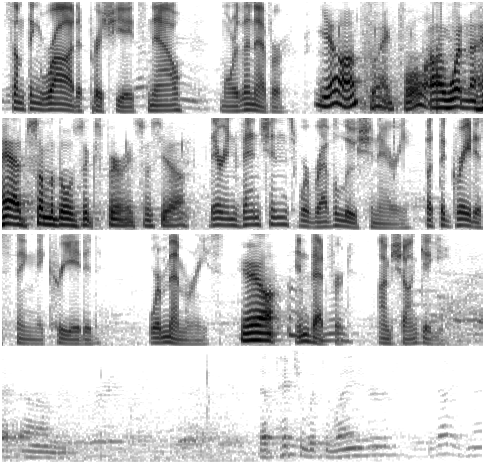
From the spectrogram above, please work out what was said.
something Rod appreciates now more than ever. Yeah, I'm thankful. I wouldn't have had some of those experiences, yeah. Their inventions were revolutionary, but the greatest thing they created were memories. Yeah. In Bedford, I'm Sean Giggy. That picture with the Ranger. God his name.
